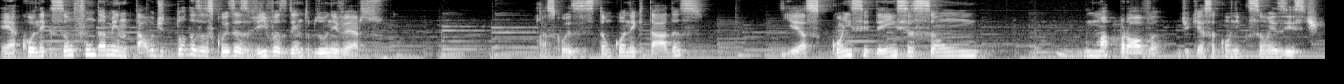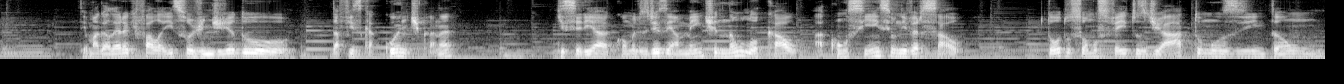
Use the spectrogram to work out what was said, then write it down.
é a conexão fundamental de todas as coisas vivas dentro do universo. As coisas estão conectadas e as coincidências são uma prova de que essa conexão existe. Tem uma galera que fala isso hoje em dia do da física quântica, né? Que seria, como eles dizem, a mente não local, a consciência universal. Todos somos feitos de átomos e então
